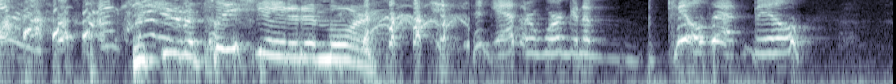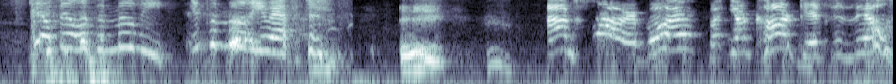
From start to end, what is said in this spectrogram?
alien! We should have appreciated him more. Together we're gonna kill that Bill. Kill Bill is a movie! It's a movie reference! I'm sorry, boy, but your carcass is the only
